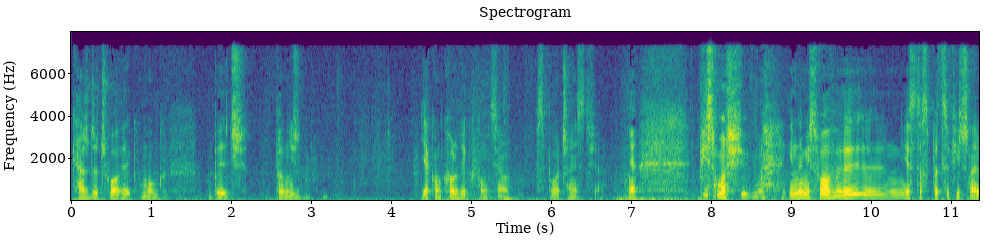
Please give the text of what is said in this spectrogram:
każdy człowiek mógł być, pełnić jakąkolwiek funkcję w społeczeństwie. Nie? Pismo, innymi słowy, y, jest to specyficzne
